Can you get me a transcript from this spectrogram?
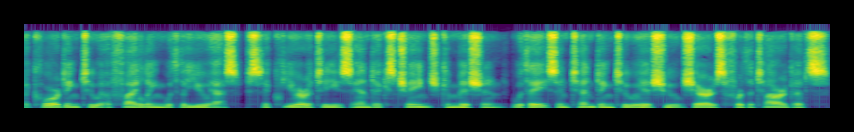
according to a filing with the U.S. Securities and Exchange Commission, with ACE intending to issue shares for the targets.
